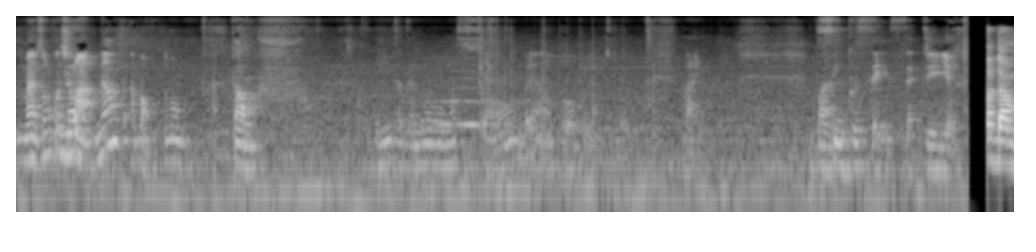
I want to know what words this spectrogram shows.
Mas vamos continuar. Não, tá bom, tá bom. Calma. Ih, tá dando uma sombra um pouco. Vai. Vai. 5, 6, 7, 8. Down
